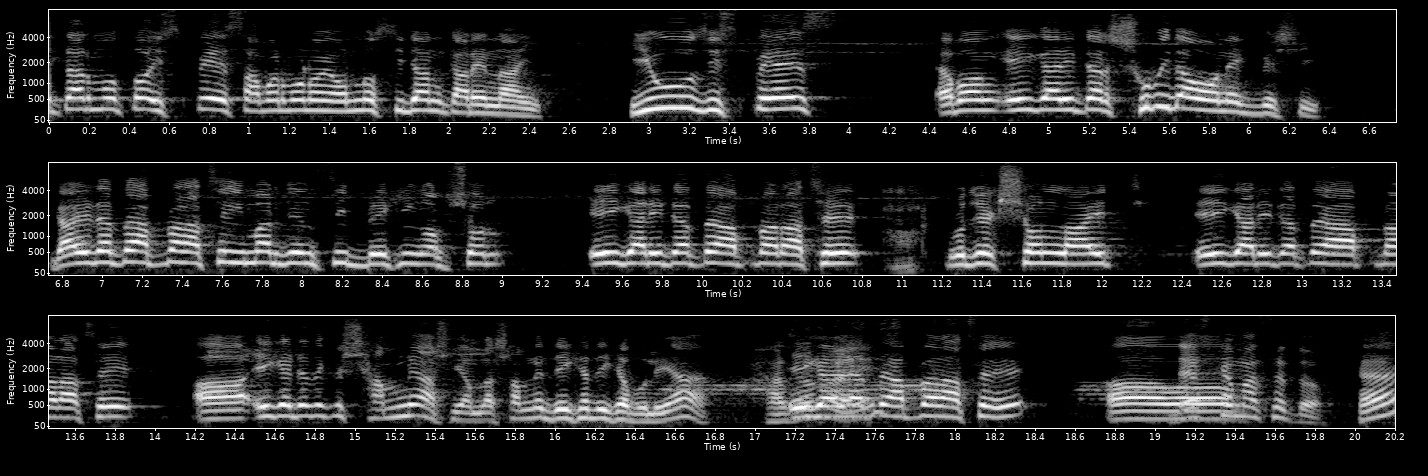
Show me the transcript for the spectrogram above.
এটার মতো স্পেস আমার মনে হয় অন্য সিডান কারে নাই। হিউজ স্পেস এবং এই গাড়িটার সুবিধাও অনেক বেশি। গাড়িটাতে আপনার আছে ইমার্জেন্সি ব্রেকিং অপশন এই গাড়িটাতে আপনার আছে প্রজেকশন লাইট এই গাড়িটাতে আপনার আছে আহ, এই গাড়িটাতে একটু সামনে আসি আমরা সামনে দেখে দেখে বলি হ্যাঁ? এই গাড়িটাতে আপনার আছে ড্যাশ আছে তো? হ্যাঁ?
